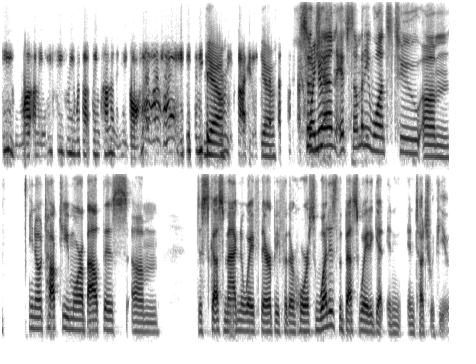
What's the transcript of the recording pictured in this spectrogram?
he, lo- I mean, he sees me with that thing coming, and he's all hey, hey, hey, and he gets Yeah. very excited. Yeah. So Well, I know- Jen, if somebody wants to, um, you know, talk to you more about this, um, discuss MagnaWave therapy for their horse, what is the best way to get in in touch with you?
